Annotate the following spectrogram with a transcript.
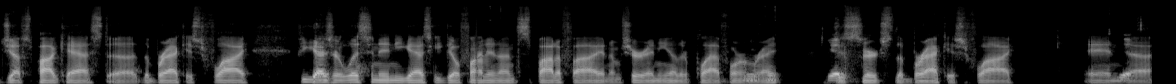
Jeff's podcast, uh, The Brackish Fly. If you guys are listening, you guys could go find it on Spotify and I'm sure any other platform, Mhm. right? yeah, Just search The Brackish Fly and Yeah. uh,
